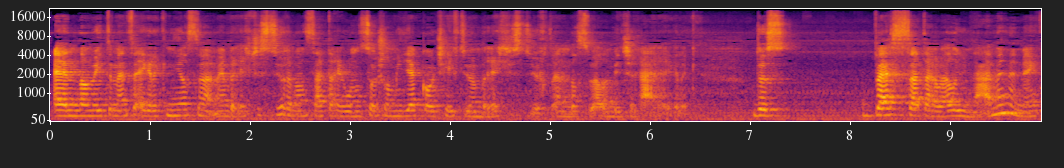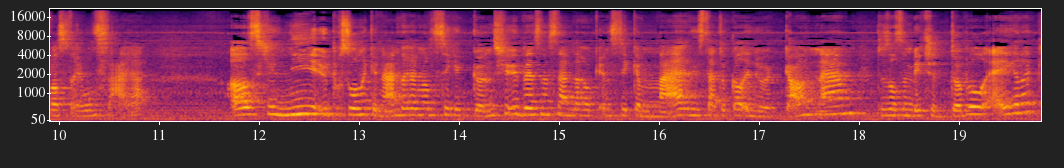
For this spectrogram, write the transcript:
En dan weten mensen eigenlijk niet als ze met mijn berichtje sturen, dan staat daar gewoon social media coach heeft u een bericht gestuurd. En dat is wel een beetje raar eigenlijk. Dus best staat daar wel uw naam in. In mijn geval staat er gewoon Sarah. Als je niet je persoonlijke naam erin wilt steken, kunt je je businessnaam daar ook in steken. Maar die staat ook al in je accountnaam. Dus dat is een beetje dubbel eigenlijk.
